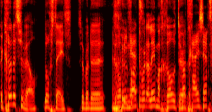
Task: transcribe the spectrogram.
Ik gun het ze wel. Nog steeds. Ze maar de gunfactor wordt alleen maar groter. Wat Gij zegt, 95%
